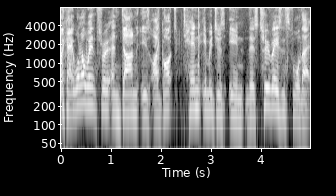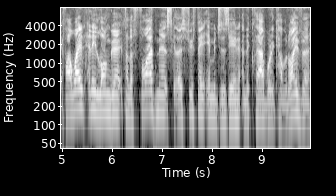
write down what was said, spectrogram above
Okay, what I went through and done is I got 10 images in. There's two reasons for that. If I waited any longer, it's another five minutes to get those 15 images in and the cloud would have covered over.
